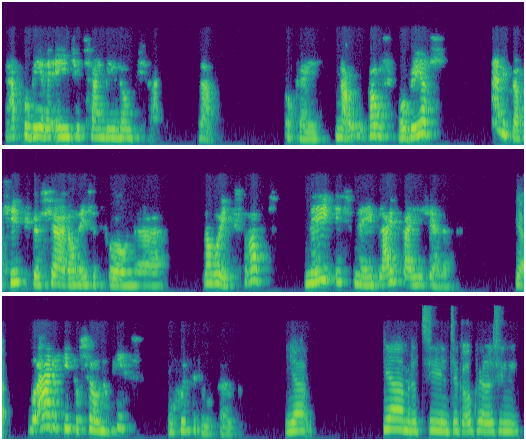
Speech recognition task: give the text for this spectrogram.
Ja, probeer er eentje, het zijn biologisch Nou, oké. Nou, ik had het geprobeerd. En ik werd ziek, dus ja, dan is het gewoon, uh, dan word je gestraft. Nee is nee, blijf bij jezelf. Ja. Hoe aardig die persoon ook is hoe goed bedoeld ook. Ja. ja, maar dat zie je natuurlijk ook wel eens in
